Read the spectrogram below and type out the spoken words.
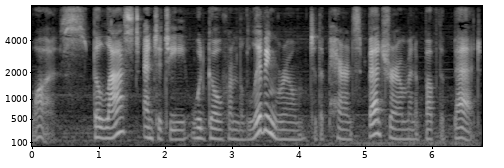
was. The last entity would go from the living room to the parents' bedroom and above the bed.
